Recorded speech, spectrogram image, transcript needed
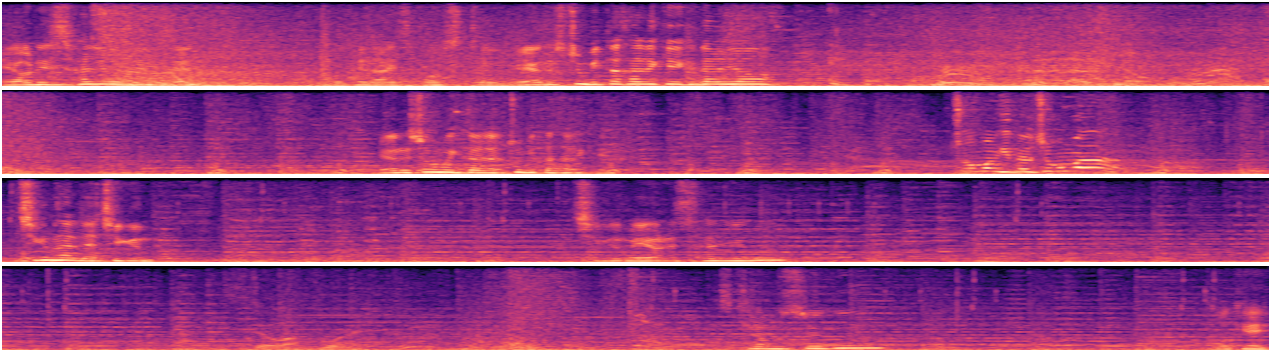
에어리스 살려야 되는데. 오케이 나이스 버스트. 에어리스 좀 이따 살릴게 기다려. 에어리스 조금만 기다려. 좀 이따 살릴게. 조금만 기다려. 조금만. 지금 살려 지금. 지금 에어리스 살리고. Still up for it? 스킬 한번 쓰고 오케이!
